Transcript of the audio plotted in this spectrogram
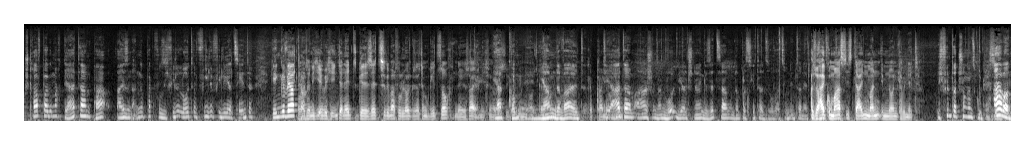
strafbar gemacht. Der hat da ein paar Eisen angepackt, wo sich viele Leute viele, viele Jahrzehnte gegen gewehrt Hat er haben. nicht irgendwelche Internetgesetze gemacht, wo die Leute gesagt haben, geht's noch? Nee, das war ja nicht. ne? Ja, ich komm, ey, die haben, Ahnung. da war halt Theater am Arsch und dann wollten die halt schnell ein Gesetz haben und dann passiert halt sowas, so ein Internet. Also Heiko Maas ist dein Mann im neuen Kabinett. Ich finde das schon ganz gut. Aber,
